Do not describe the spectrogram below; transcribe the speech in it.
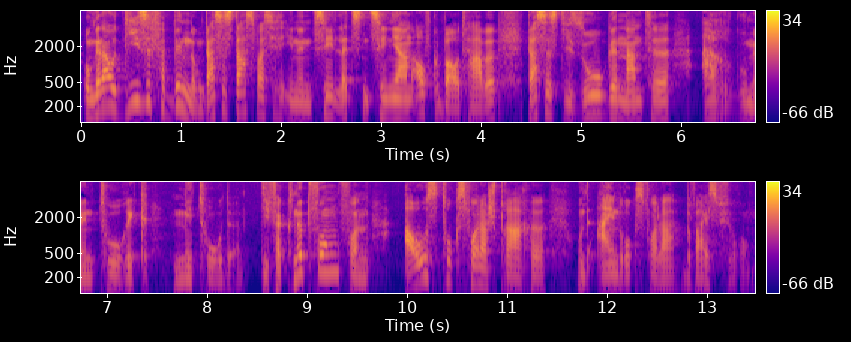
Und genau diese Verbindung, das ist das, was ich in den zehn, letzten zehn Jahren aufgebaut habe, das ist die sogenannte Argumentorik-Methode. Die Verknüpfung von ausdrucksvoller Sprache und eindrucksvoller Beweisführung.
